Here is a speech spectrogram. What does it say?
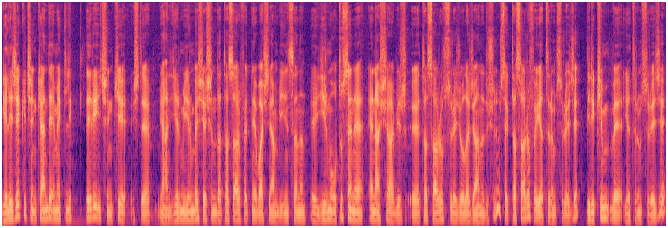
gelecek için kendi emeklilikleri için ki işte yani 20-25 yaşında tasarruf etmeye başlayan bir insanın e, 20-30 sene en aşağı bir e, tasarruf süreci olacağını düşünürsek tasarruf ve yatırım süreci, birikim ve yatırım süreci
